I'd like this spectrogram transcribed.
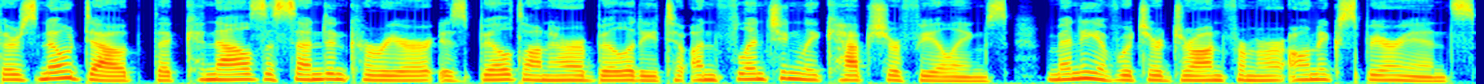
there's no doubt that Canal's ascendant career is built on her ability to unflinchingly capture feelings, many of which are drawn from her own experience,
